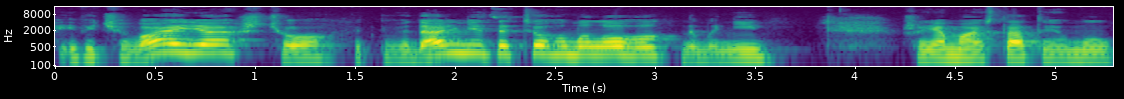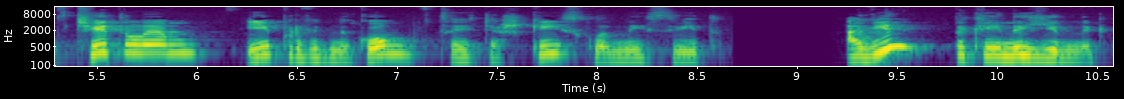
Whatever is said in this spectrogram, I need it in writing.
І відчуваю я, що відповідальність за цього малого не мені, що я маю стати йому вчителем і провідником в цей тяжкий складний світ. А він, такий негідник,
